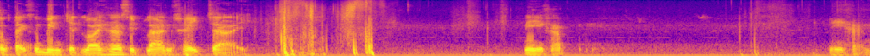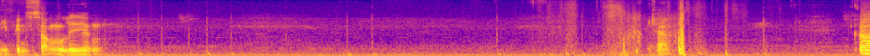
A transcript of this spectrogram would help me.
ตกแต่งเครื่องบิน 750 ล้านใครจ่าย นี่ครับ นี่ฮะ นี่เป็นสองเรื่อง ก็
